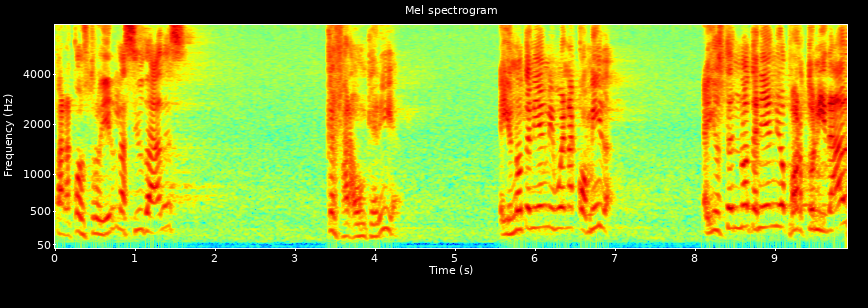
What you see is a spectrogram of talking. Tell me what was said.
para construir las ciudades el faraón quería. Ellos no tenían ni buena comida. Ellos no tenían ni oportunidad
